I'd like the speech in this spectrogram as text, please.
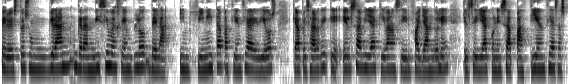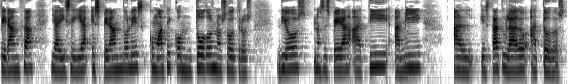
Pero esto es un gran, grandísimo ejemplo de la infinita paciencia de Dios, que a pesar de que Él sabía que iban a seguir fallándole, Él seguía con esa paciencia, esa esperanza, y ahí seguía esperándoles como hace con todos nosotros. Dios nos espera a ti, a mí, al que está a tu lado, a todos.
